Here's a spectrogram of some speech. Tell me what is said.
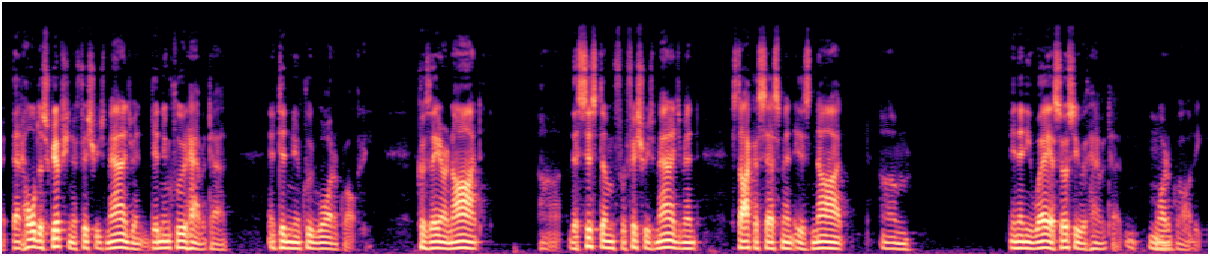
Right? That whole description of fisheries management didn't include habitat. It didn't include water quality because they are not uh, the system for fisheries management. Stock assessment is not um, in any way associated with habitat and water quality.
